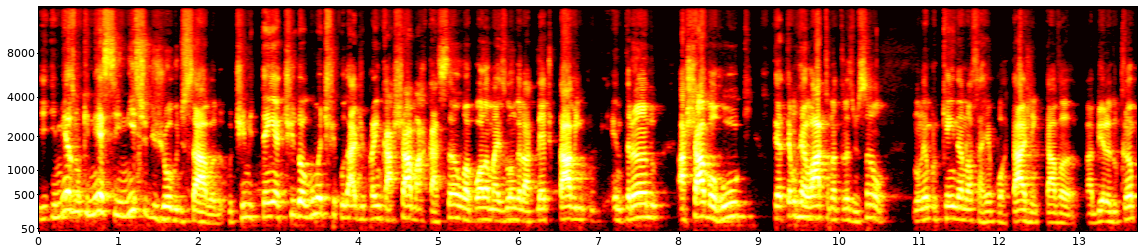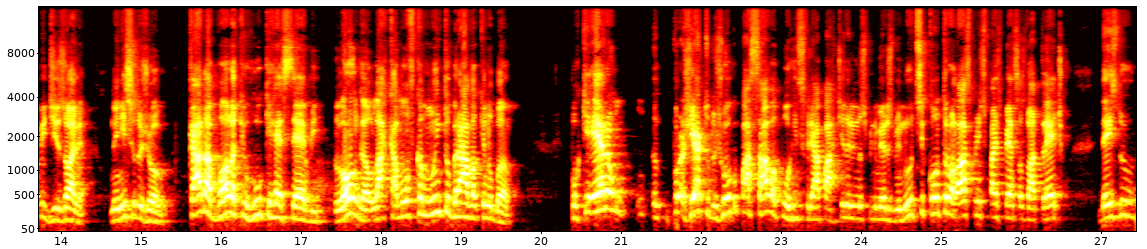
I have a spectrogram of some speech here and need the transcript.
E, e, mesmo que nesse início de jogo de sábado o time tenha tido alguma dificuldade para encaixar a marcação, a bola mais longa do Atlético estava entrando, achava o Hulk. Tem até um relato na transmissão, não lembro quem da nossa reportagem que estava à beira do campo e diz: olha, no início do jogo, cada bola que o Hulk recebe longa, o Larcamon fica muito bravo aqui no banco. Porque era um, projeto do jogo passava por resfriar a partida ali nos primeiros minutos e controlar as principais peças do Atlético desde o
